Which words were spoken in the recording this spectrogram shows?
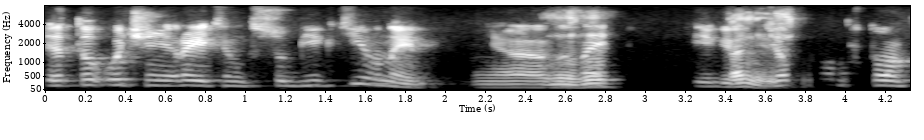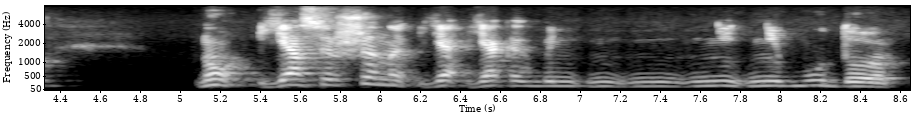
это очень рейтинг субъективный. Э, вы угу. знаете, Игорь, Конечно. дело в том, что ну, я совершенно, я, я как бы не, не буду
